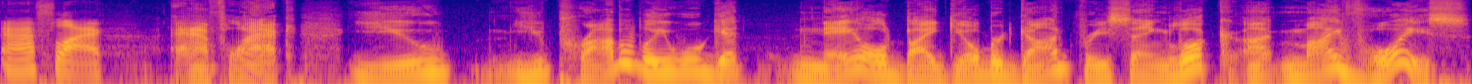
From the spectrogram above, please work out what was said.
Aflac. Aflac, you you probably will get nailed by Gilbert Gottfried saying, "Look, I, my voice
